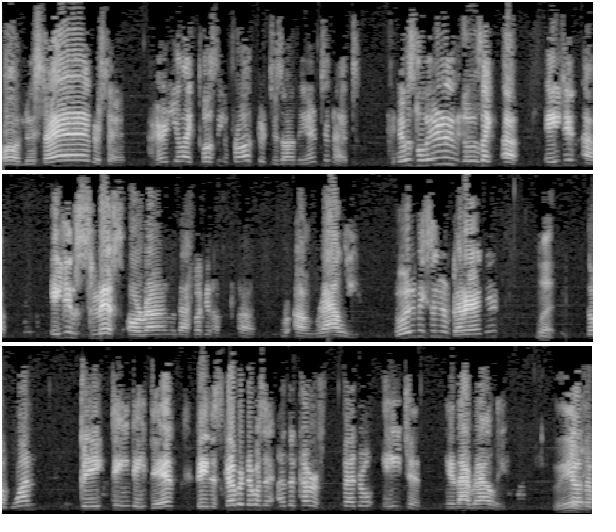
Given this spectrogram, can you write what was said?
oh, Mr. Anderson, I heard you like posting frog pictures on the internet. It was literally, it was like, uh, Agent, uh, Agent Smiths all around with that fucking, uh, uh, uh, rally. What makes it even better, Andrew? What? The one big thing they did, they discovered there was an undercover federal agent in that rally. Really? You know, the,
